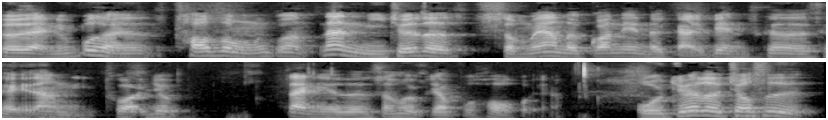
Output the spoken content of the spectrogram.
对不对？你不可能操纵观。那你觉得什么样的观念的改变，真的可以让你突然就在你的人生会比较不后悔呢？我觉得就是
